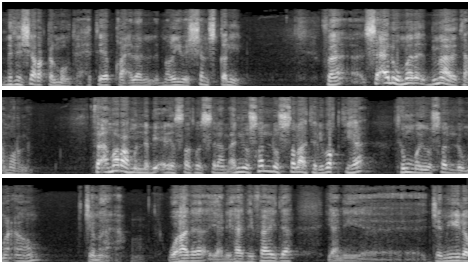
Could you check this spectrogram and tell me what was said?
مثل شرق الموتى حتى يبقى على مغيب الشمس قليل. فسألوه ماذا بماذا تأمرنا؟ فأمرهم النبي عليه الصلاة والسلام أن يصلوا الصلاة لوقتها ثم يصلوا معهم جماعة. وهذا يعني هذه فائدة يعني جميلة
